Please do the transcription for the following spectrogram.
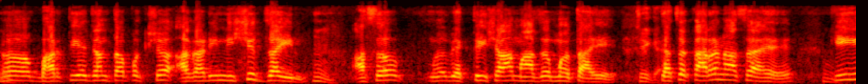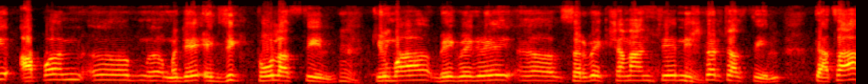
भारतीय जनता पक्ष आघाडी निश्चित जाईल असं व्यक्तिशः माझं मत आहे. त्याचं कारण असं आहे की आपण म्हणजे एक्झिट पोल असतील किंवा वेगवेगळे सर्वेक्षणांचे निष्कर्ष असतील त्याचा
